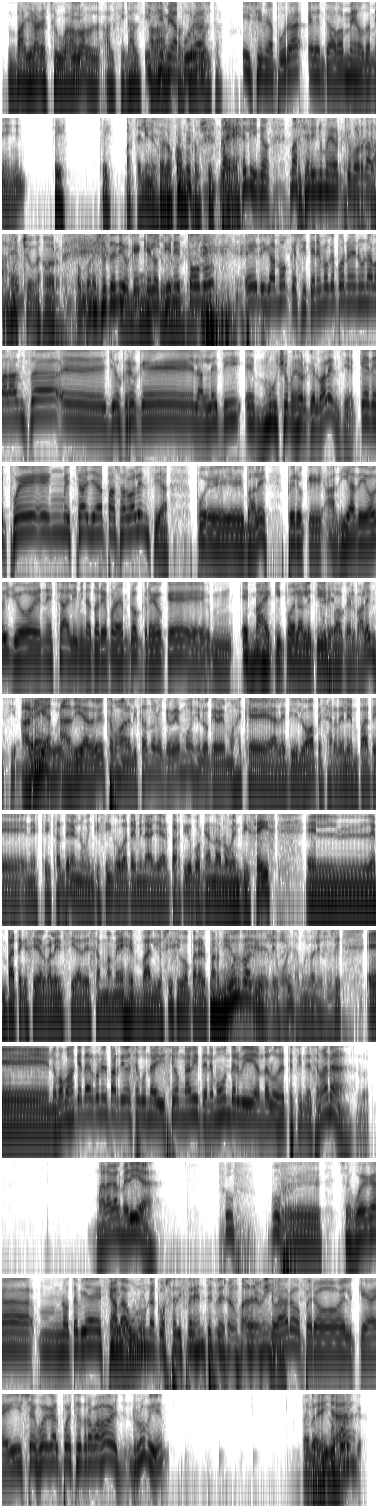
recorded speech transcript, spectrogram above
va a llegar esto igualado al, al final. Y si me apuras, y si me apura, el entrenador es mejor también, ¿eh? Sí. Marcelino. Te lo compro, sí. Marcelino, Marcelino mejor que Bordalás, ¿eh? Mucho mejor. O por eso te digo que, que lo tiene mejor. todo, eh, digamos que si tenemos que poner en una balanza, eh, yo creo que el Atleti es mucho mejor que el Valencia. Que después en Mestalla pasa el Valencia, pues vale, pero que a día de hoy yo en esta eliminatoria, por ejemplo, creo que mm, es más equipo el Atleti Sí. Bilbao que el Valencia. A, creo, día, a día de hoy estamos analizando lo que vemos y lo que vemos es que Atleti Bilbao, a pesar del empate en este instante, en el 95 va a terminar ya el partido porque han dado 96. El empate que se lleva el Valencia de San Mamés es valiosísimo para el partido Muy de- valioso, de, vuelta, sí. muy valioso, sí. Eh, nos vamos a quedar con el partido de segunda división, Gaby. Tenemos un derby andaluz este fin de semana. Málaga-Almería. Uf, pues, se juega, mm, no te voy a decir... Cada uno una cosa diferente, pero madre mía. Claro, pero el que ahí se juega el puesto de trabajo es Rubi. ¿eh? Pero Hombre, digo ya. porque...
